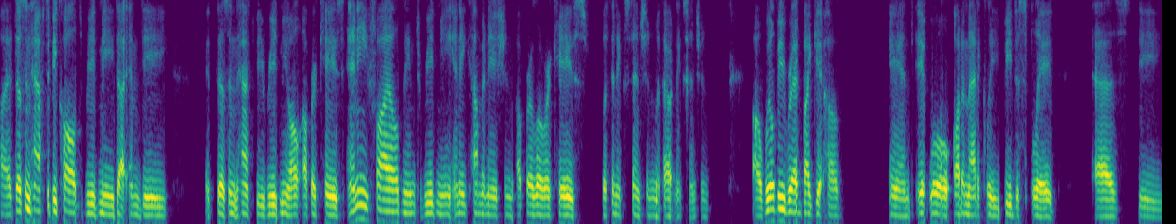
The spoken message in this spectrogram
Uh, it doesn't have to be called README.md. It doesn't have to be README all uppercase. Any file named README, any combination upper lowercase with an extension, without an extension, uh, will be read by GitHub, and it will automatically be displayed as the,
